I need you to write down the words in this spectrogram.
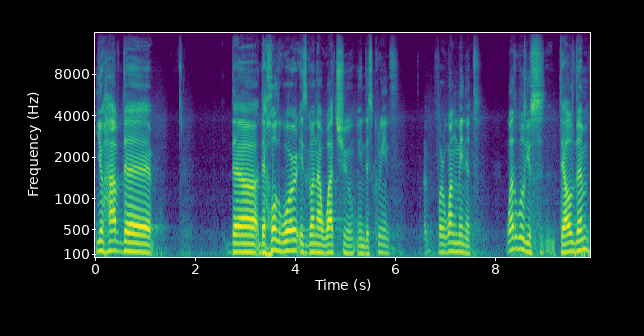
you have the the the whole world is gonna watch you in the screens for one minute? What will you s- tell them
